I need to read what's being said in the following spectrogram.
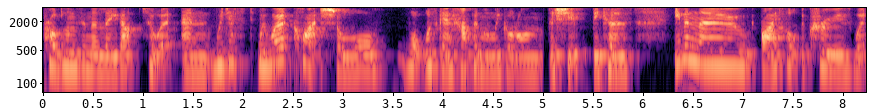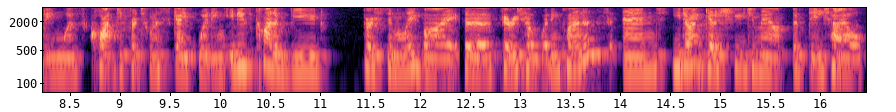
problems in the lead up to it and we just we weren't quite sure what was going to happen when we got on the ship because even though I thought the cruise wedding was quite different to an escape wedding, it is kind of viewed very similarly by the fairy tale wedding planners, and you don't get a huge amount of detail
